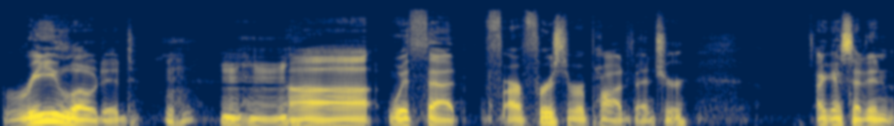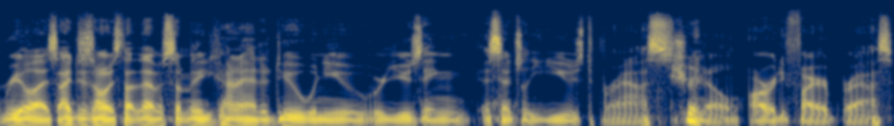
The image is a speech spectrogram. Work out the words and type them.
reloaded Mm-hmm. uh, with that our first ever pod venture. I guess I didn't realize. I just always thought that was something you kind of had to do when you were using essentially used brass, Sure. you know, already fired brass.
